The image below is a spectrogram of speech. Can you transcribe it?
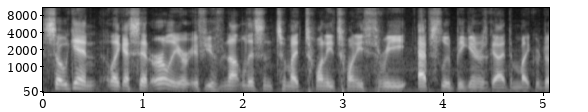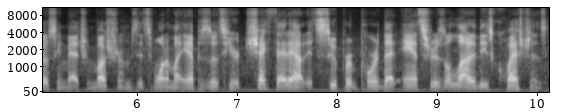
So, again, like I said earlier, if you have not listened to my 2023 Absolute Beginner's Guide to Microdosing Magic Mushrooms, it's one of my episodes here. Check that out. It's super important. That answers a lot of these questions.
